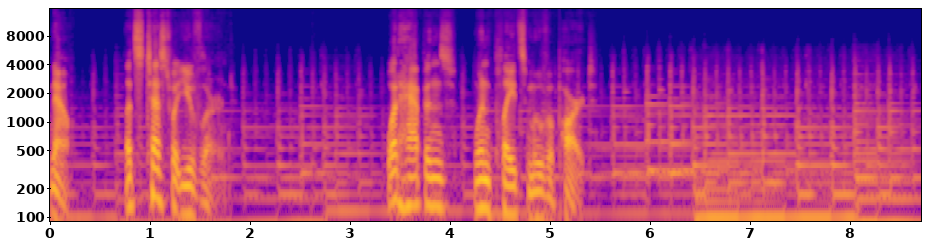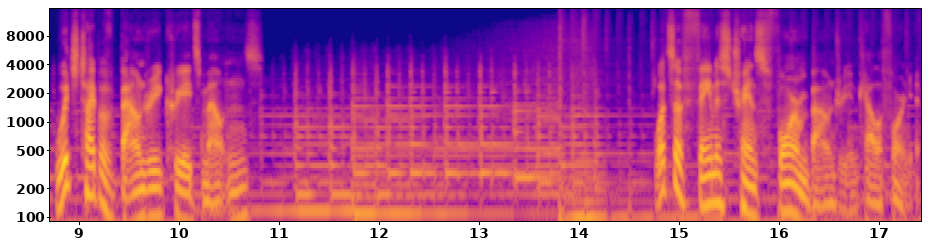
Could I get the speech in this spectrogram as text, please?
Now, let's test what you've learned. What happens when plates move apart? Which type of boundary creates mountains? What's a famous transform boundary in California?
